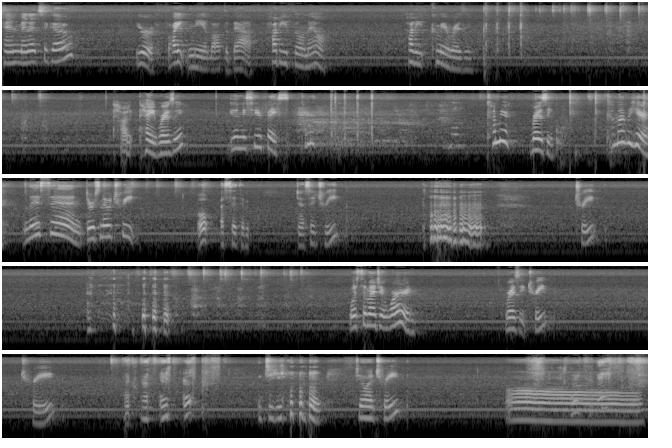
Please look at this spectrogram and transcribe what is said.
10 minutes ago, you were fighting me about the bath. How do you feel now? How do you, come here, Rosie. How do, hey, Rosie. Let me see your face. Come here. Come here, Rosie. Come over here. Listen, there's no treat. Oh, I said the, did I say treat? treat? What's the magic word? Rosie, treat? Treat? do, you, do you want a treat? Oh.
